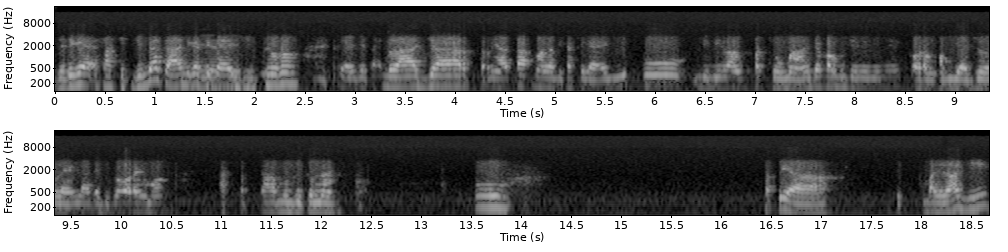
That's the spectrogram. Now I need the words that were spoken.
jadi kayak sakit juga kan dikasih Iya kayak sih. gitu. Kayak kita belajar ternyata malah dikasih kayak gitu. Dibilang percuma aja kamu gini gini orang kamu dia jelek nggak ada juga orang yang mau accept kamu gitu. Nah uh tapi ya kembali lagi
